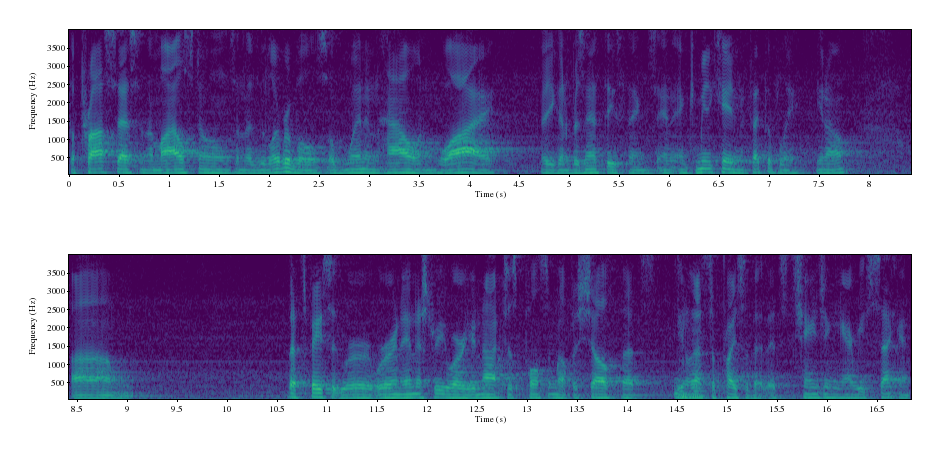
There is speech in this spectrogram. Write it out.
the process and the milestones and the deliverables of when and how and why are you going to present these things and, and communicating effectively, you know? Um, let's face it, we're, we're in an industry where you're not just pulling something off a shelf that's, you know, that's the price of it. It's changing every second.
